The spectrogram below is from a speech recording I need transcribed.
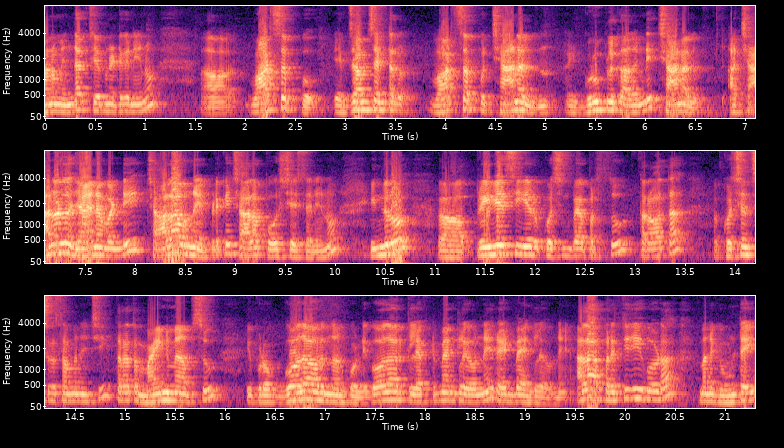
మనం ఇందాక చెప్పినట్టుగా నేను WhatsApp exam centre WhatsApp channel గ్రూపులు కాదండి ఛానల్. ఆ ఛానల్లో జాయిన్ అవ్వండి. చాలా ఉన్నాయి ఇప్పటికే చాలా పోస్ట్ చేశాను నేను. ఇందులో ప్రీవియస్ ఇయర్ క్వశ్చన్ పేపర్స్ తర్వాత క్వశ్చన్స్కి సంబంధించి తర్వాత మైండ్ మ్యాప్స్ ఇప్పుడు గోదావరి ఉందనుకోండి గోదావరికి లెఫ్ట్ బ్యాంక్లో ఉన్నాయి రైట్ బ్యాంక్లో ఉన్నాయి. అలా ప్రతిదీ కూడా మనకి ఉంటాయి.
